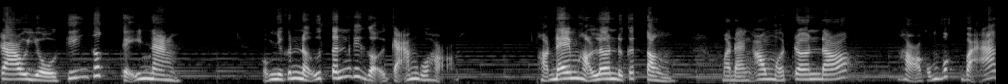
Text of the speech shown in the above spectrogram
trao dồi kiến thức, kỹ năng, cũng như cái nữ tính, cái gợi cảm của họ. Họ đem họ lên được cái tầng mà đàn ông ở trên đó, họ cũng vất vả,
